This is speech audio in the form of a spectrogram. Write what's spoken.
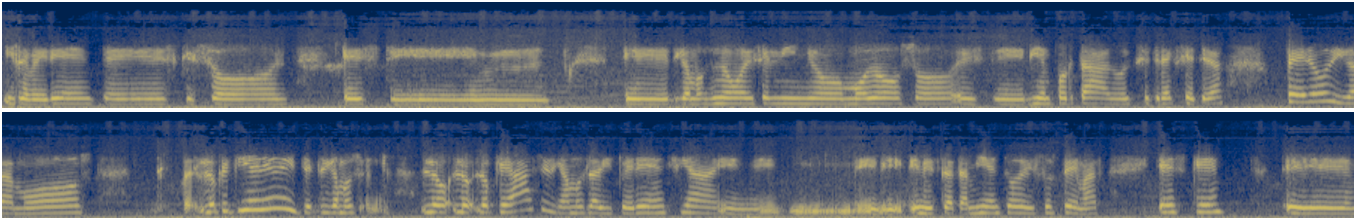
irreverentes, que son, este, mm, eh, digamos, no es el niño modoso, este, bien portado, etcétera, etcétera, pero, digamos, lo que tiene, digamos, lo, lo, lo que hace, digamos, la diferencia en, en- el tratamiento de estos temas es que eh,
